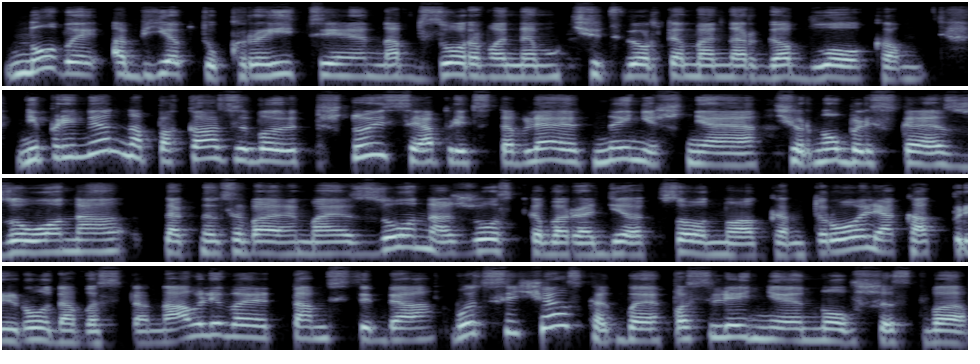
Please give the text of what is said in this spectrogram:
новый объект укрытия над взорванным четвертым энергоблоком. Непременно показывают, что из себя представляет нынешняя Чернобыльская зона, так называемая зона жесткого радиационного контроля, как природа восстанавливает там себя. Вот сейчас как бы последнее новшество.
